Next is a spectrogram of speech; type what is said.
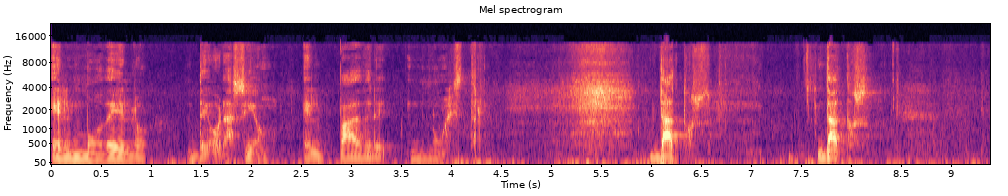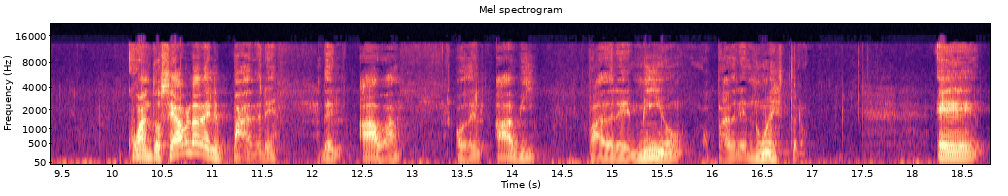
el modelo de oración, el Padre nuestro. Datos, datos. Cuando se habla del Padre, del Abba, o del Abi, Padre mío o Padre nuestro, eh,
